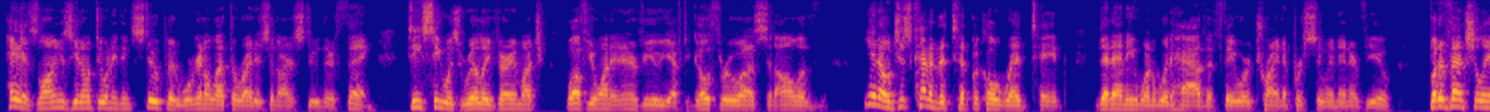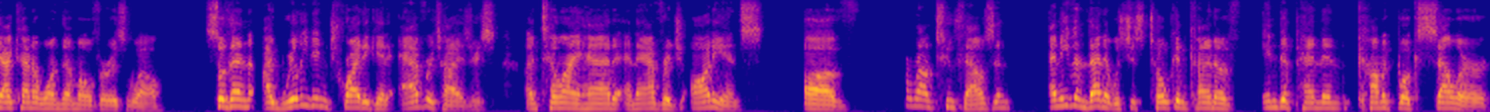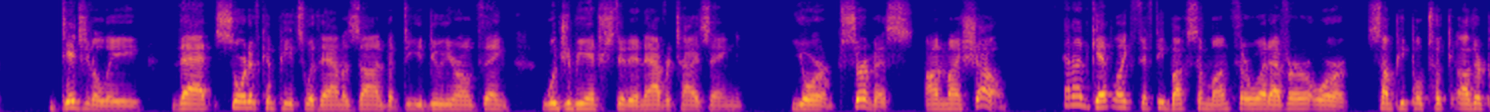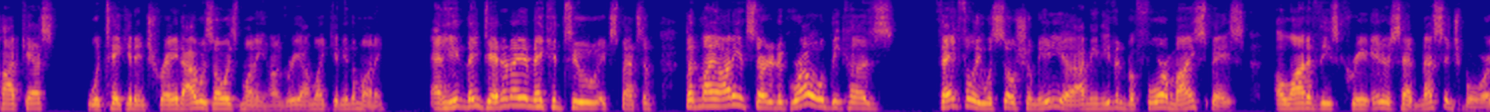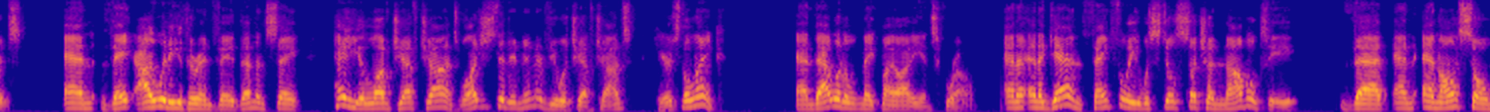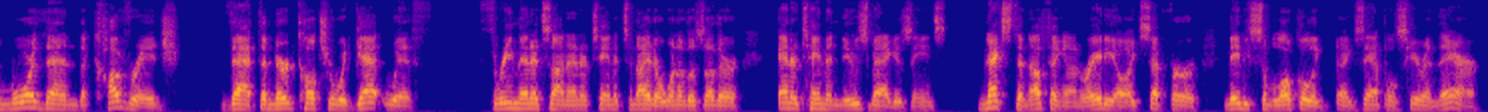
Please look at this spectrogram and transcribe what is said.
hey, as long as you don't do anything stupid, we're going to let the writers and artists do their thing. DC was really very much, well, if you want an interview, you have to go through us and all of, you know, just kind of the typical red tape that anyone would have if they were trying to pursue an interview. But eventually I kind of won them over as well. So then I really didn't try to get advertisers until I had an average audience of around 2000. And even then, it was just token kind of independent comic book seller digitally that sort of competes with Amazon, but do you do your own thing? Would you be interested in advertising your service on my show? And I'd get like 50 bucks a month or whatever. Or some people took other podcasts would take it in trade. I was always money hungry. I'm like, give me the money. And he they did, and I didn't make it too expensive. But my audience started to grow because thankfully with social media, I mean, even before MySpace, a lot of these creators had message boards and they I would either invade them and say, Hey, you love Geoff Johns. Well, I just did an interview with Geoff Johns. Here's the link. And that would make my audience grow. And and again, thankfully it was still such a novelty that and and also more than the coverage that the nerd culture would get with three minutes on entertainment tonight or one of those other entertainment news magazines next to nothing on radio except for maybe some local examples here and there.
